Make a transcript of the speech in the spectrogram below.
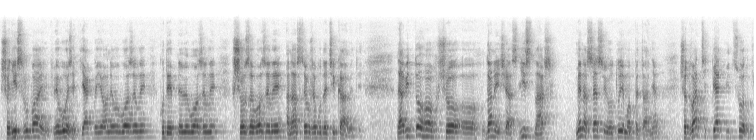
що ліс рубають, вивозять, як би його не вивозили, куди б не вивозили, що завозили, а нас це вже буде цікавити. А від того, що в даний час ліс наш, ми на сесію готуємо питання, що 25%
